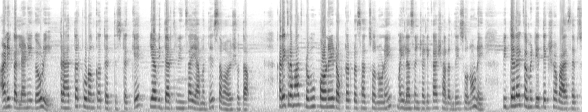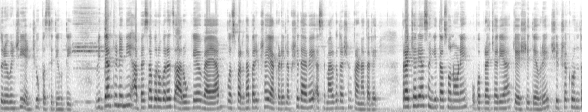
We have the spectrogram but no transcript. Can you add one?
आणि कल्याणी गवळी त्र्याहत्तर पूर्णांक तेहतीस टक्के या विद्यार्थिनींचा यामध्ये समावेश होता. कार्यक्रमात प्रमुख पाहुणे डॉक्टर प्रसाद सोनवणे महिला संचालिका शालंदई सोनवणे विद्यालय कमिटी अध्यक्ष बाळासाहेब सूर्यवंशी यांची उपस्थिती होती. विद्यार्थिनींनी अभ्यासाबरोबरच आरोग्य व्यायाम व स्पर्धा परीक्षा याकडे लक्ष द्यावे असे मार्गदर्शन करण्यात आले. प्राचार्या संगीता सोनवणे उपप्राचार्या जयश्री देवरे शिक्षकवृंद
